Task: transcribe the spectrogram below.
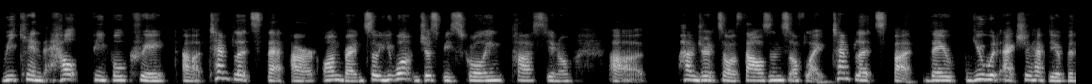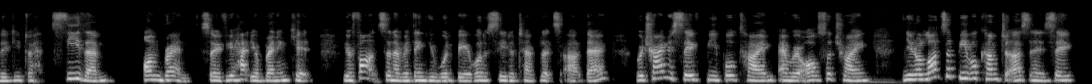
we can help people create uh, templates that are on brand. So you won't just be scrolling past, you know, uh, hundreds or thousands of like templates, but they you would actually have the ability to see them on brand. So if you had your branding kit, your fonts and everything, you would be able to see the templates out there. We're trying to save people time and we're also trying, you know, lots of people come to us and say,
